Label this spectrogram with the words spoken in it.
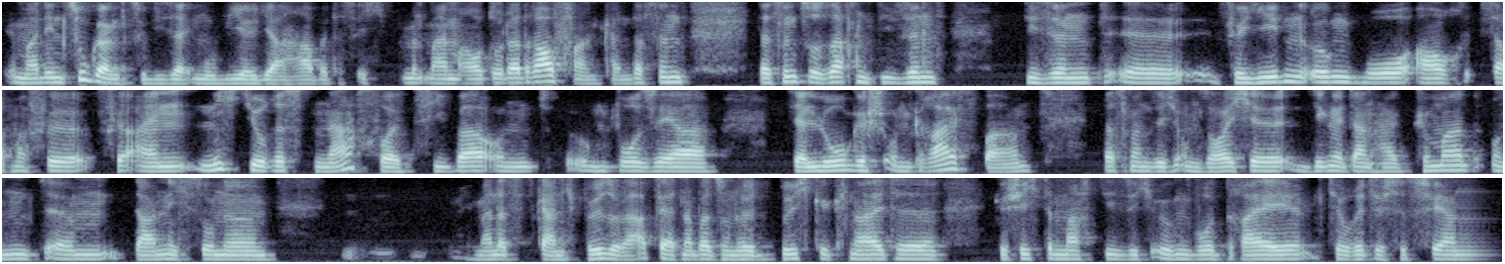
immer den Zugang zu dieser Immobilie habe, dass ich mit meinem Auto da drauf fahren kann. Das sind, das sind so Sachen, die sind, die sind äh, für jeden irgendwo auch, ich sag mal, für, für einen Nichtjuristen nachvollziehbar und irgendwo sehr, sehr logisch und greifbar, dass man sich um solche Dinge dann halt kümmert und ähm, da nicht so eine ich meine das jetzt gar nicht böse oder abwerten, aber so eine durchgeknallte Geschichte macht, die sich irgendwo drei theoretische Sphären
